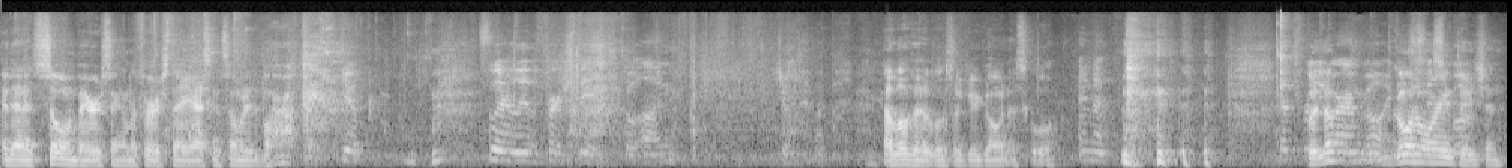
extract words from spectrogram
And then it's so embarrassing on the first day asking somebody to borrow. a pen. yep. It's literally the first day of school and you don't have a pen. I love that it looks like you're going to school. I know. That's But really no, where I'm going. going to to orientation.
